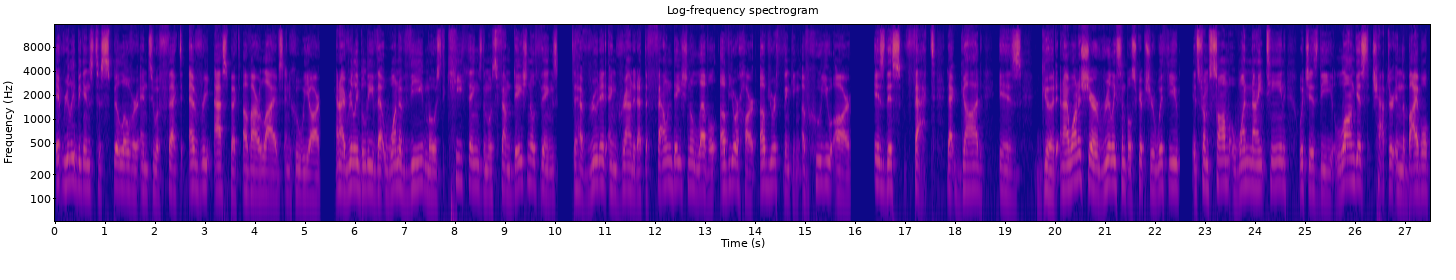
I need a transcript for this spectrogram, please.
it really begins to spill over and to affect every aspect of our lives and who we are. And I really believe that one of the most key things, the most foundational things to have rooted and grounded at the foundational level of your heart, of your thinking, of who you are, is this fact that God is good. And I want to share a really simple scripture with you. It's from Psalm 119, which is the longest chapter in the Bible.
